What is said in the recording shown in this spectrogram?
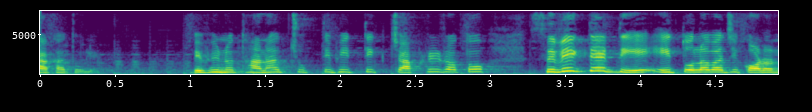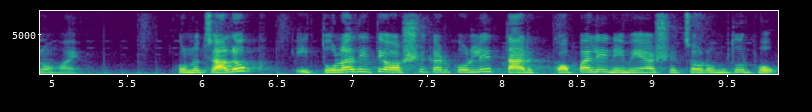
টাকা তোলে। বিভিন্ন থানার চুক্তিভিত্তিক চাকরিরত সিভিকদের দিয়ে এই তোলাবাজি করানো হয়। কোনো চালক এই তোলা দিতে অস্বীকার করলে তার কপালে নেমে আসে চরম দুর্ভোগ।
